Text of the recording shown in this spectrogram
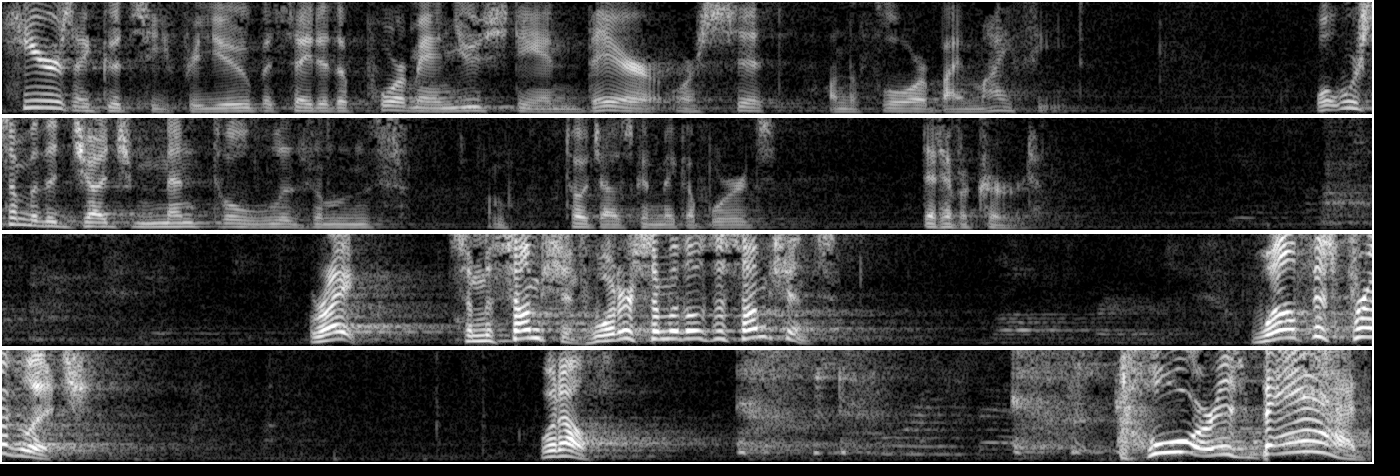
Here's a good seat for you, but say to the poor man, You stand there or sit on the floor by my feet. What were some of the judgmentalisms? I told you I was going to make up words that have occurred. Right. Some assumptions. What are some of those assumptions? Wealth is privilege. What else? Poor is bad.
